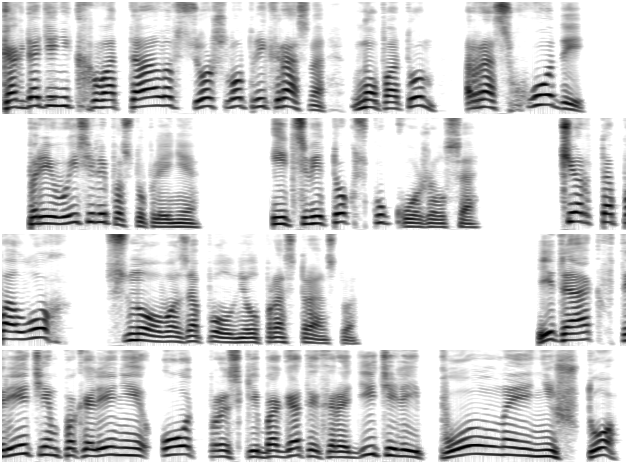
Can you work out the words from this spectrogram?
Когда денег хватало, все шло прекрасно, но потом расходы превысили поступление, и цветок скукожился. Чертополох снова заполнил пространство. Итак, в третьем поколении отпрыски богатых родителей — полное ничто.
